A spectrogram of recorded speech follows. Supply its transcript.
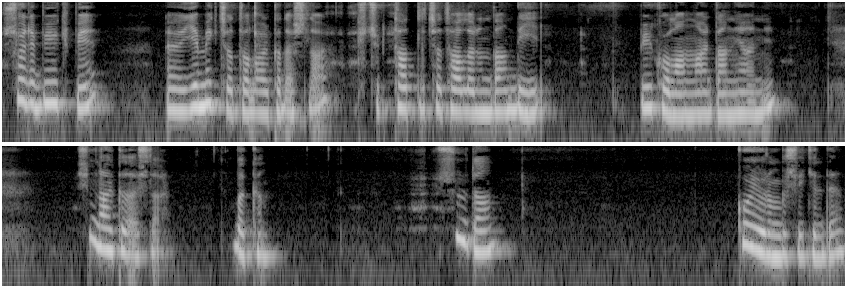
şöyle büyük bir e, yemek çatalı arkadaşlar. Küçük tatlı çatallarından değil. Büyük olanlardan yani. Şimdi arkadaşlar bakın. Şuradan koyuyorum bu şekilde.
